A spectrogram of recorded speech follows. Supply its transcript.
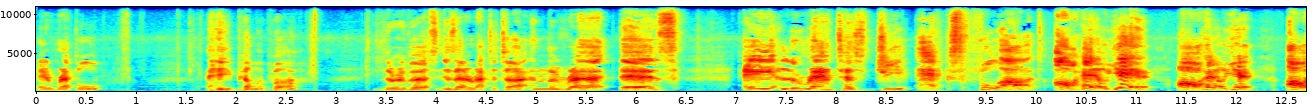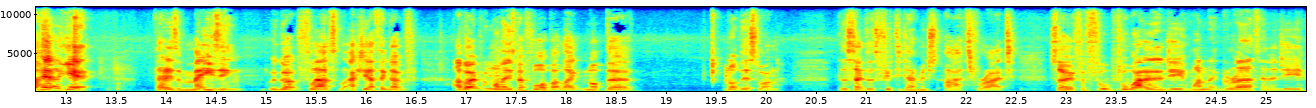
a Repple, a Pelipper. The reverse is a Rattata, and the rare is a Lurantis GX full art. Oh, hell yeah! Oh, hell yeah! Oh, hell yeah! That is amazing. We've got flowers. Actually, I think I've I've opened one of these before, but like not the not this one. This like does 50 damage. Oh, that's right. So for, for for one energy, one grass energy,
